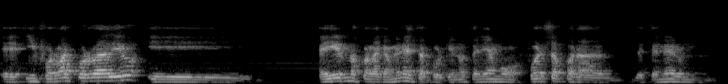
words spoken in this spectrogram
eh, informar por radio y, e irnos con la camioneta, porque no teníamos fuerza para detener un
